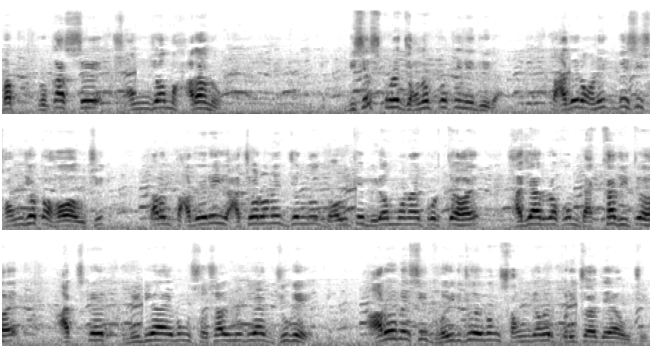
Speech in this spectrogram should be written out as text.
বা প্রকাশ্যে সংযম হারানো, বিশেষ করে জনপ্রতিনিধিরা, তাদের অনেক বেশি সংযত হওয়া উচিত, কারণ তাদের এই আচরণের জন্য দলকে বিড়ম্বনায় পড়তে হয়, হাজার রকম ব্যাখ্যা দিতে হয়। আজকের মিডিয়া এবং সোশ্যাল মিডিয়ার যুগে আরও বেশি ধৈর্য এবং সংযমের পরিচয় দেওয়া উচিত।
